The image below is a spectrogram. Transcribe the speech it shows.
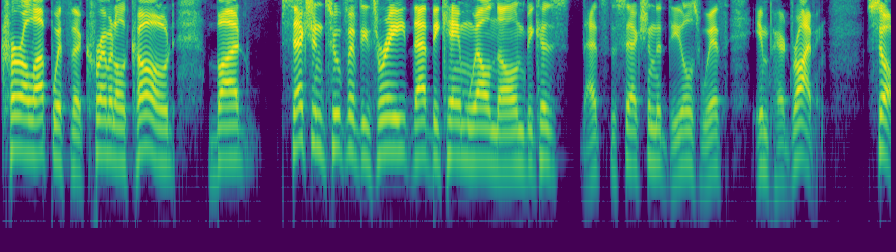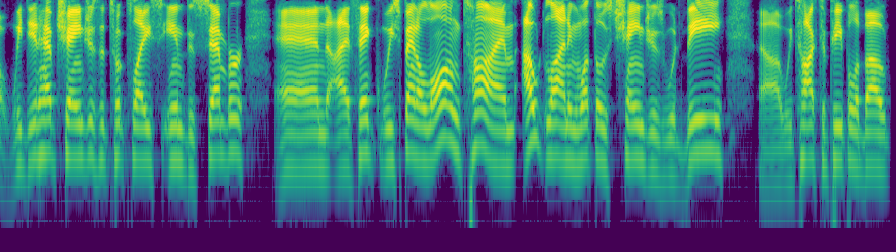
curl up with the criminal code, but Section 253, that became well known because that's the section that deals with impaired driving. So, we did have changes that took place in December, and I think we spent a long time outlining what those changes would be. Uh, we talked to people about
